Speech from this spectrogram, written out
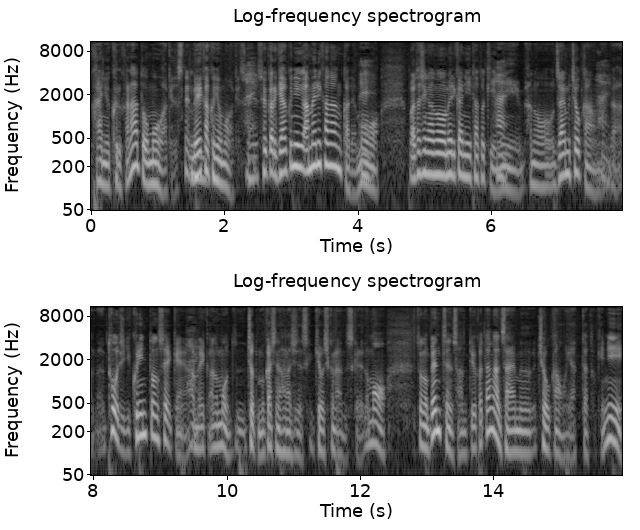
介入来るかなと思うわけですね。明確に思うわけですね、うんはい、それから逆にアメリカなんかでも、えー私があのアメリカにいた時に、はい、あの財務長官が、はい、当時クリントン政権、アメリカのもうちょっと昔の話ですけど恐縮なんですけれどもそのベンツェンさんという方が財務長官をやった時に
